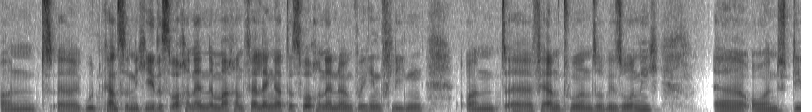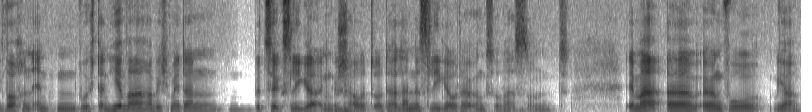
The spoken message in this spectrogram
Und äh, gut, kannst du nicht jedes Wochenende machen, verlängertes Wochenende irgendwo hinfliegen und äh, Ferntouren sowieso nicht. Äh, und die Wochenenden, wo ich dann hier war, habe ich mir dann Bezirksliga angeschaut oder Landesliga oder irgend sowas. Und immer äh, irgendwo ja,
